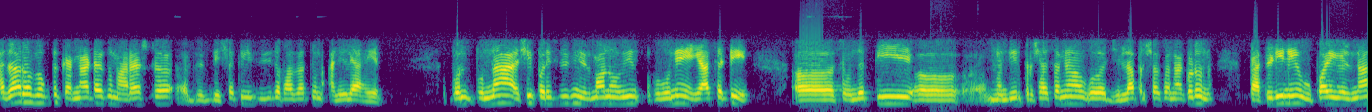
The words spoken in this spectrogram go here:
हजारो भक्त कर्नाटक महाराष्ट्र देशातील विविध भागातून आलेले आहेत. पण पुन्हा अशी परिस्थिती निर्माण होऊ नये यासाठी सौंदत्ती मंदिर प्रशासन व जिल्हा प्रशासनाकडून तातडीने उपाययोजना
